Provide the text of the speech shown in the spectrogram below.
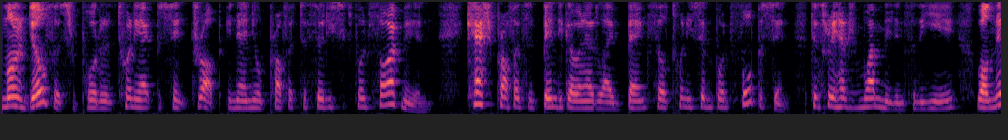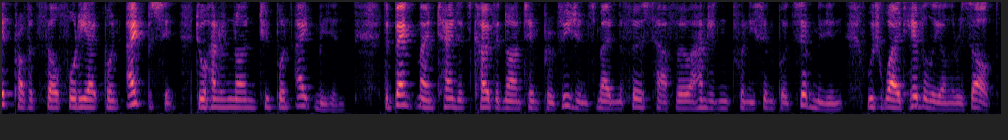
Monadelphous reported a 28% drop in annual profit to 36.5 million. Cash profits at Bendigo and Adelaide Bank fell 27.4% to 301 million for the year, while net profit fell 48.8% to 192.8 million. The bank maintained its COVID-19 provisions made in the first half of 127.7 million, which weighed heavily on the result.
